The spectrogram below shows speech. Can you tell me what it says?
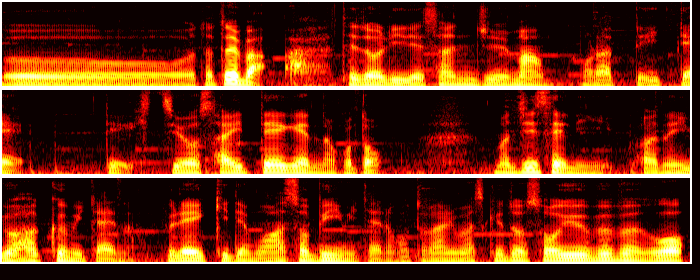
例えば手取りで30万もらっていてで必要最低限なことまあ、人生にはね余白みたいなブレーキでも遊びみたいなことがありますけどそういう部分を、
